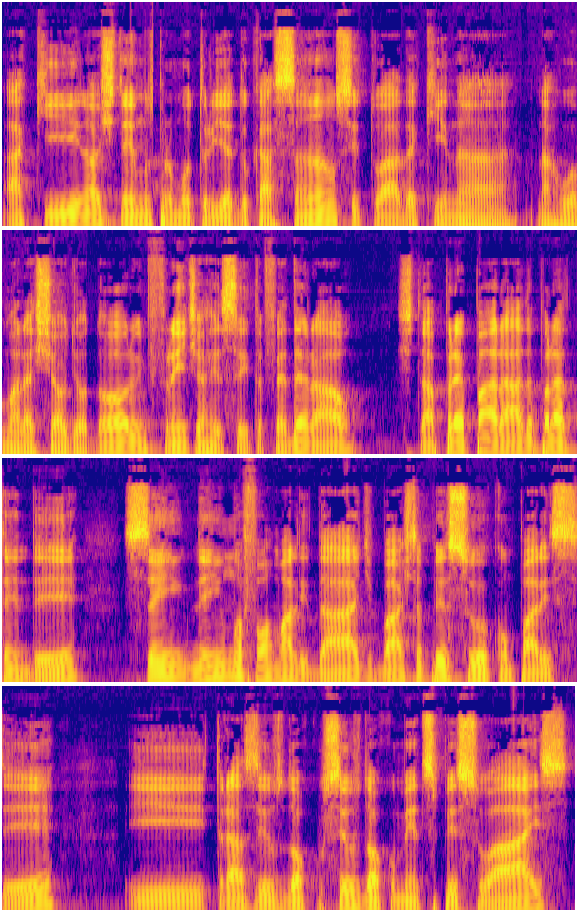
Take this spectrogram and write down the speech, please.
Aqui nós temos Promotoria de Educação, situada aqui na, na Rua Marechal Deodoro, em frente à Receita Federal. Está preparada para atender sem nenhuma formalidade, basta a pessoa comparecer e trazer os doc seus documentos pessoais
